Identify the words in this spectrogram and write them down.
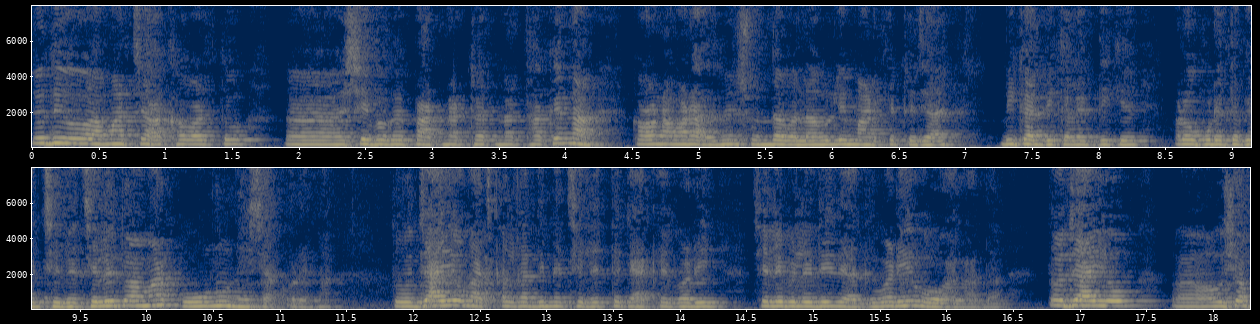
যদিও আমার চা খাওয়ার তো সেভাবে পার্টনার টার্টনার থাকে না কারণ আমার হাজব্যান্ড সন্ধ্যাবেলা হলে মার্কেটে যায় বিকাল বিকালের দিকে আর ওপরে থেকে ছেলে ছেলে তো আমার কোনো নেশা করে না। তো যাই হোক আজকালকার দিনে ছেলের থেকে একেবারেই ছেলেবেলেদের একেবারেই ও আলাদা। তো যাই হোক আহ, ওইসব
